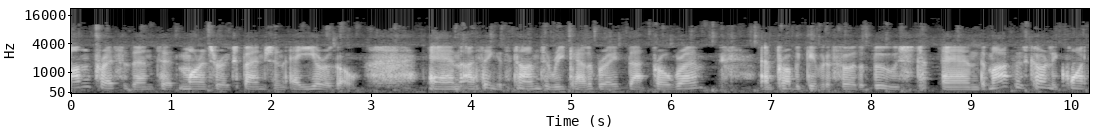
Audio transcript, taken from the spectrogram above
unprecedented monetary expansion a year ago. And I think it's time to recalibrate that program and probably give it a further boost. And the market is currently quite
